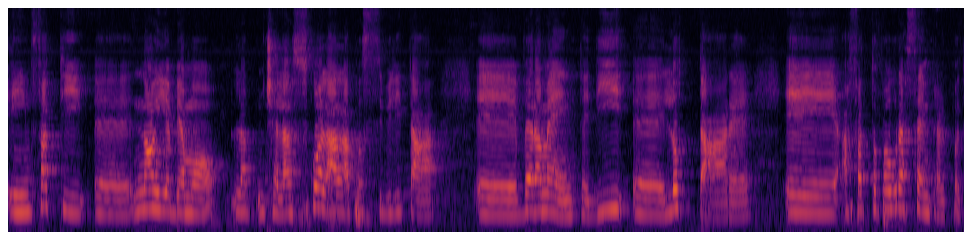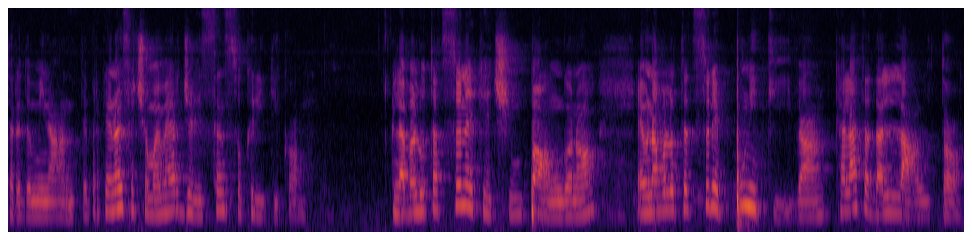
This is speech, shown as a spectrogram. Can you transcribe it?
e infatti eh, noi abbiamo, la, cioè la scuola ha la possibilità eh, veramente di eh, lottare e ha fatto paura sempre al potere dominante perché noi facciamo emergere il senso critico. La valutazione che ci impongono è una valutazione punitiva, calata dall'alto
